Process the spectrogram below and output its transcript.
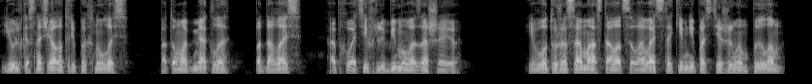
Юлька сначала трепыхнулась, потом обмякла, подалась, обхватив любимого за шею. И вот уже сама стала целовать с таким непостижимым пылом,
